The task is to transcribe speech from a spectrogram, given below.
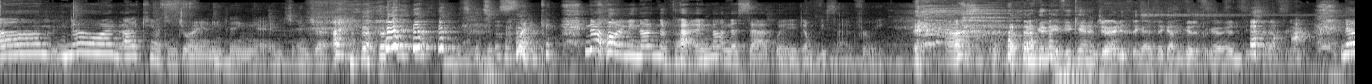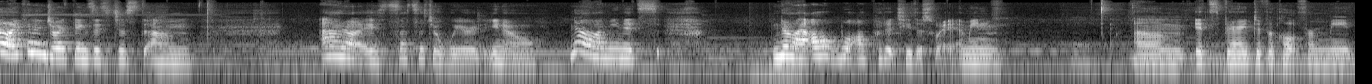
Um, no, I, I can't enjoy anything in, in general. it's just like, no, I mean, not in a bad, not in a sad way. Don't be sad for me. I'm good. If you can't enjoy anything, I think I'm good. Go ahead and be sad for you. no, I can enjoy things. It's just, um, I don't know. It's that's such a weird, you know. No, I mean, it's no. I'll well, I'll put it to you this way. I mean, um, it's very difficult for me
